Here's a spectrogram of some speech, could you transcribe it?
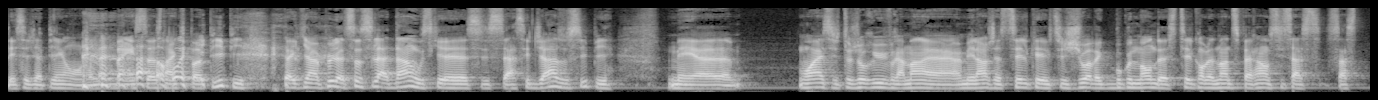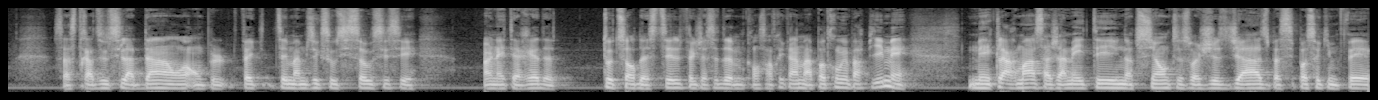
les cégepiens, on aimait bien ça, Snarky Oui. Poppy. Puis, fait qu'il y a un peu de ça aussi là-dedans, où c'est, assez jazz aussi. Puis, mais... Euh, Ouais, j'ai toujours eu vraiment euh, un mélange de styles. Que, tu sais, je joue avec beaucoup de monde de styles complètement différents aussi. Ça, ça, ça se traduit aussi là-dedans. On, on peut, fait que, tu sais, ma musique, c'est aussi ça aussi. C'est un intérêt de toutes sortes de styles. Fait que j'essaie de me concentrer quand même à pas trop m'éparpiller, mais, mais clairement, ça n'a jamais été une option que ce soit juste jazz, parce que c'est pas ça qui me fait...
